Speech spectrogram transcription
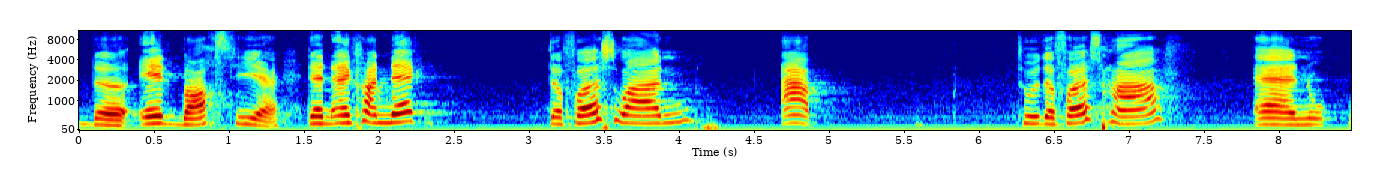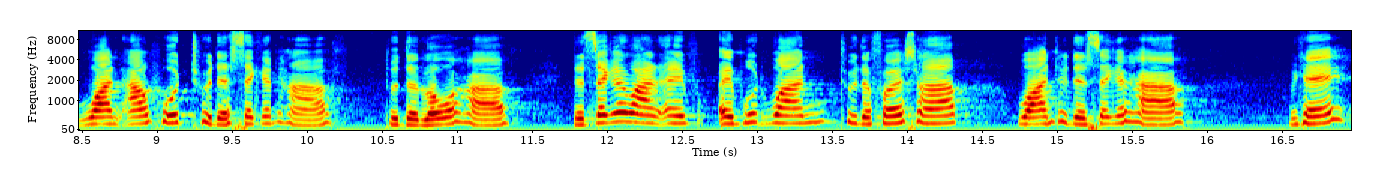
the eight box here. Then I connect the first one up to the first half and one output to the second half, to the lower half. The second one, I, I put one to the first half, one to the second half, Okay,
